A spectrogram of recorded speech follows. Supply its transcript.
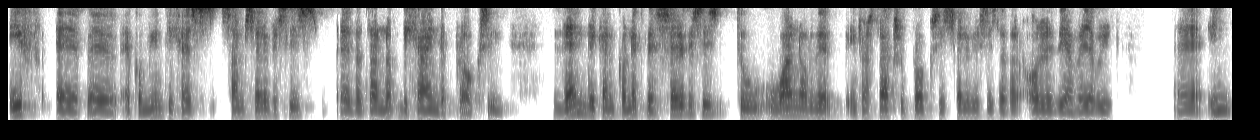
if a, a, community has some services uh, that are not behind the proxy, then they can connect their services to one of the infrastructure proxy services that are already available uh, in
